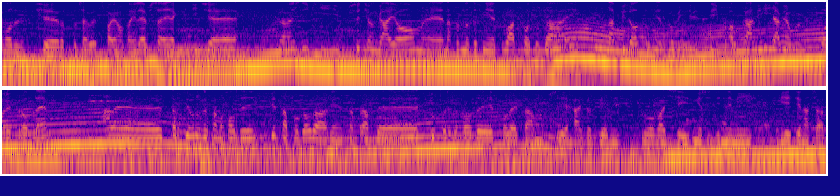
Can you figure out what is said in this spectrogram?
Zawody się rozpoczęły, trwają najlepsze. Jak widzicie, krawężniki przyciągają. E, Na pewno też nie jest łatwo tutaj dla pilotów, nie zgubić się między tymi pałkami. Ja miałbym spory problem, ale startują różne samochody, świetna pogoda, więc naprawdę super zawody. Polecam przyjechać, odwiedzić, spróbować się i zmierzyć z innymi w jeździe na czas.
